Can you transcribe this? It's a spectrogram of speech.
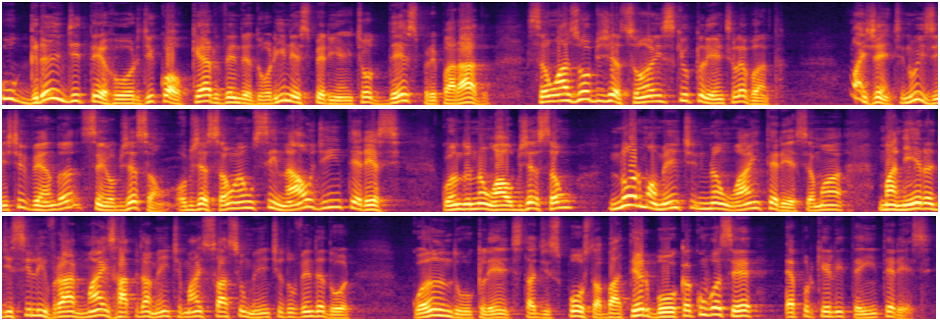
O grande terror de qualquer vendedor inexperiente ou despreparado são as objeções que o cliente levanta. Mas, gente, não existe venda sem objeção. Objeção é um sinal de interesse. Quando não há objeção, normalmente não há interesse. É uma maneira de se livrar mais rapidamente, mais facilmente do vendedor. Quando o cliente está disposto a bater boca com você, é porque ele tem interesse.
